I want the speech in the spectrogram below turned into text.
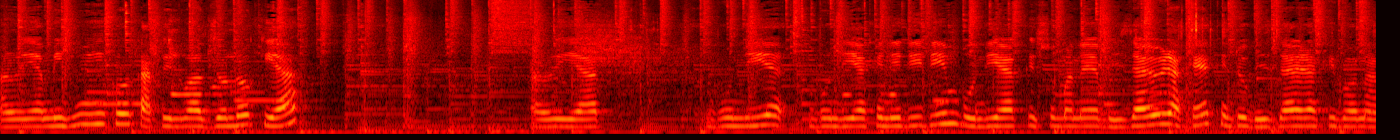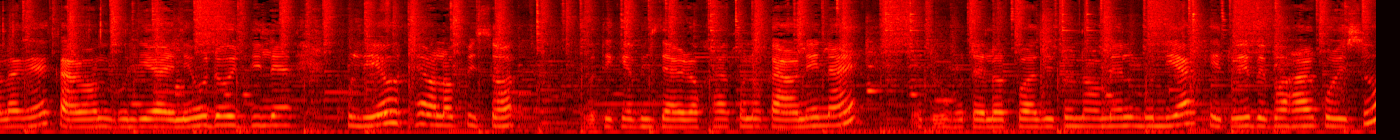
আৰু এয়া মিহি মিহিকৈ কাটি লোৱা জলকীয়া আৰু ইয়াত বুন্দিয়া বুন্দিয়াখিনি দি দিম। বুন্দিয়া কিছুমানে ভিজাইও ৰাখে কিন্তু ভিজাই ৰাখিব নালাগে কাৰণ বুন্দিয়া এনেও দৈত দিলে ফুলিয়ে উঠে অলপ পিছত। গতিকে ভিজাই ৰখাৰ কোনো কাৰণেই নাই। এইটো হোটেলত পোৱা যিটো নৰ্মেল বুন্দিয়া সেইটোৱে ব্যৱহাৰ কৰিছোঁ।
